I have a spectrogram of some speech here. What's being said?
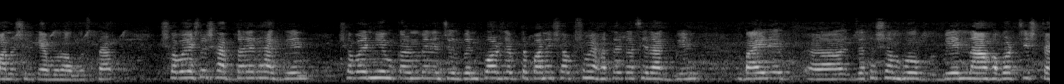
মানুষের কেমন অবস্থা? সবাই আসলে সাবধানে থাকবেন, সবাই নিয়মকানুন মেনে চলবেন, পর্যাপ্ত পানি সবসময় হাতের কাছে রাখবেন, বাইরে যথাসম্ভব বের না হবার চেষ্টা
